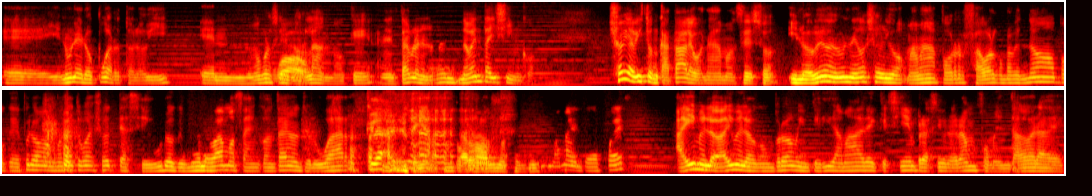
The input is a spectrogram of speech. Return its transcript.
eh, y en un aeropuerto lo vi, en, no me acuerdo si era en Wow. Orlando, que en el tablo en el noven- 95. Yo había visto en catálogos nada más eso, y lo veo en un negocio y digo, mamá, por favor, comprame. No, porque después lo vamos a encontrar en tu. Yo te aseguro que no lo vamos a encontrar en otro lugar. Claro. Tenía razón porque lo Hermoso. vimos en un momento después. Ahí me, lo, ahí me lo compró mi querida madre, que siempre ha sido una gran fomentadora de,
